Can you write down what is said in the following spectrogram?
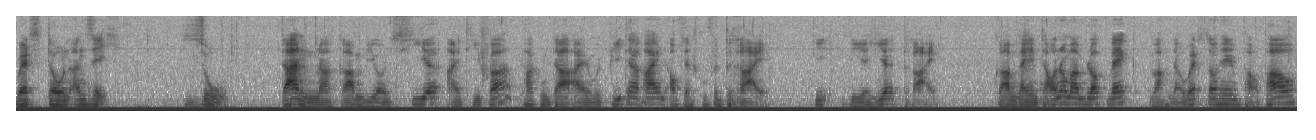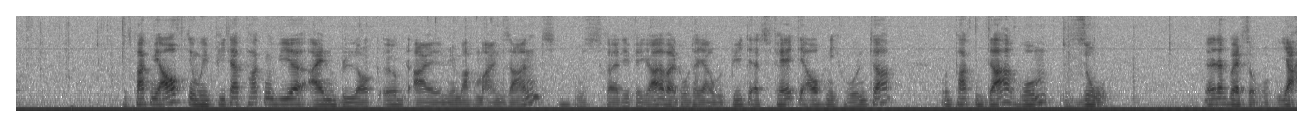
Redstone an sich. So. Dann nachgraben wir uns hier ein tiefer, packen da einen Repeater rein auf der Stufe 3. Wie, wie hier 3 graben dahinter auch nochmal einen Block weg, machen da Redstone hin, pau pau. Jetzt packen wir auf den Repeater, packen wir einen Block, irgendeinen. Wir machen mal einen Sand, ist relativ egal, weil drunter ja Repeater, es fällt ja auch nicht runter. Und packen darum so. Ja, das Redstone rum. Ja.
